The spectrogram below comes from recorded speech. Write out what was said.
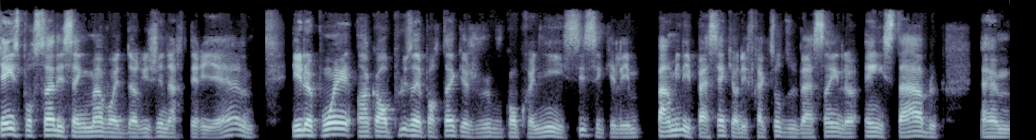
15% des saignements vont être d'origine artérielle. Et le point encore plus important que je veux que vous compreniez ici, c'est que parmi les patients qui ont des fractures du bassin instables, euh,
